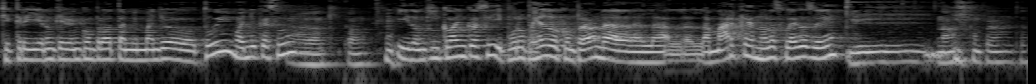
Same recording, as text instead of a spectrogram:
Que creyeron que habían comprado también Banjo Tooie, Banjo Kazooie. Ah, Donkey Kong. Y Donkey Kong, así. Y puro pedo, compraron la, la, la, la marca, no los juegos, ¿eh? Y... no, compraron todo.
